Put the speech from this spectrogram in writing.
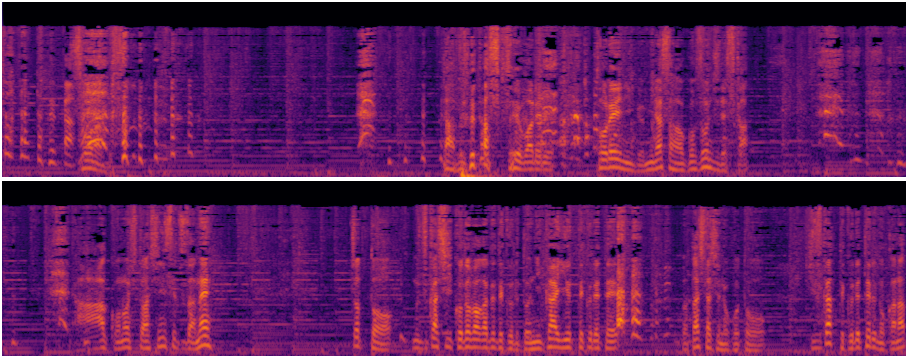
そうだったのか。そうなんです。ダブルタスクと呼ばれるトレーニング皆さんはご存知ですか？ああこの人は親切だね。ちょっと難しい言葉が出てくると2回言ってくれて 私たちのことを気遣ってくれてるのかな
